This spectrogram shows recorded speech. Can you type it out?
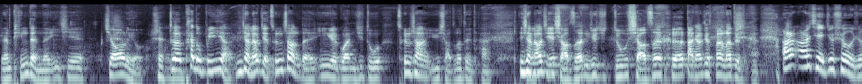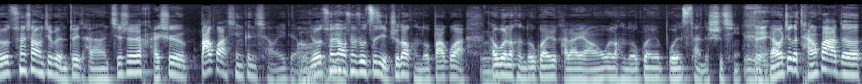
人平等的一些交流。是这个态度不一样。你想了解村上的音乐观，你去读村上与小泽的对谈；你想了解小泽，你就去读小泽和大江健三郎的对谈。而而且就是我觉得村上这本对谈其实还是八卦性更强一点。我觉得村上春树自己知道很多八卦，他问了很多关于卡拉扬，问了很多关于伯恩斯坦的事情。对，然后这个谈话的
